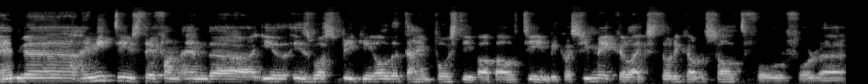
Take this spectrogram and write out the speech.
And uh, I meet him, Stefan, and uh, he, he, was speaking all the time positive about him because he make a, like historical result for for uh,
